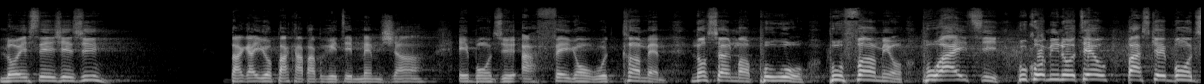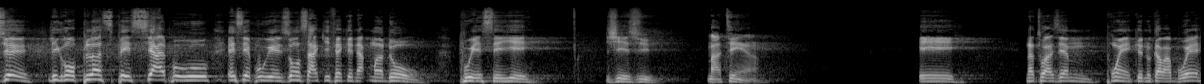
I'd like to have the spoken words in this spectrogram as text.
Lorsque Jésus, n'est pas capable même gens et bon Dieu a fait une route quand même. Non seulement pour vous, pour famille, pour Haïti, pour communauté, parce que bon Dieu, il a un plan spécial pour vous. Et c'est pour raison ça qui fait que nous pour essayer Jésus matin. Et le troisième point que nous avons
